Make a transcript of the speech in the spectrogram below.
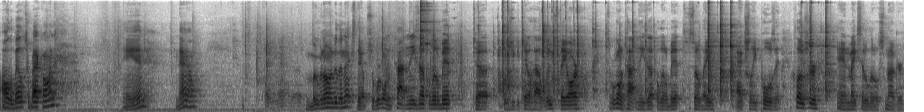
All the belts are back on. And now tighten that up. moving on to the next step. So we're going to tighten these up a little bit to, as you can tell how loose they are. So we're going to tighten these up a little bit so they actually pulls it closer and makes it a little snugger.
